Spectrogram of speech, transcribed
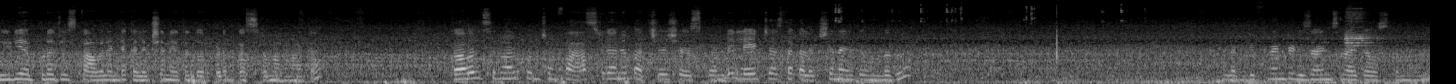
వీడియో ఎప్పుడో చూసి కావాలంటే కలెక్షన్ అయితే దొరకడం కష్టం అన్నమాట. కావాల్సిన వాళ్ళు కొంచెం ఫాస్ట్గానే పర్చేస్ చేసుకోండి. లేట్ చేస్తే కలెక్షన్ అయితే ఉండదు. ఇలా డిఫరెంట్ డిజైన్స్లో అయితే వస్తున్నాయి.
